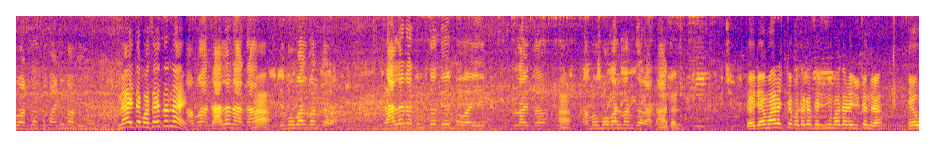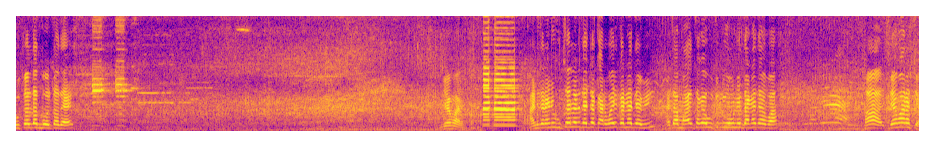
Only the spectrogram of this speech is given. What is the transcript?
वाटलं असतं पाणी मागे. नाही इथे बसायचं नाही. आम्हा झालं ना हा. आता ते मोबाईल बंद करा. झालं ना तुमचं ते मो- हे उचलायचं हां. हा, मग मोबाईल बंद करा आता. हां चालेल. तर जय महाराष्ट्र पत्रकार सचिन पाताडे जुचंद्र हे उचलतात बोलतात आहे. जय महाराष्ट्र. आणि जर यांनी उचललं तर त्याच्या कारवाई करण्यात यावी. याचा माल सगळा उचलून घेऊन जाण्यात यावा. हां जय महाराष्ट्र.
